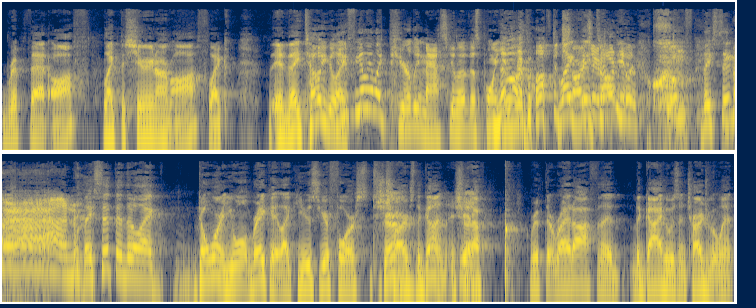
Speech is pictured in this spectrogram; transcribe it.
ripped that off, like the shearing arm off. Like they- they tell you, like. Are you feeling like purely masculine at this point? No, you rip off the like, they charging tell you- like, they sit, man. they sit there. They're like, "Don't worry, you won't break it. Like use your force to Sure. charge the gun." And sure Yeah. enough, ripped it right off. And the the guy who was in charge of it went,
